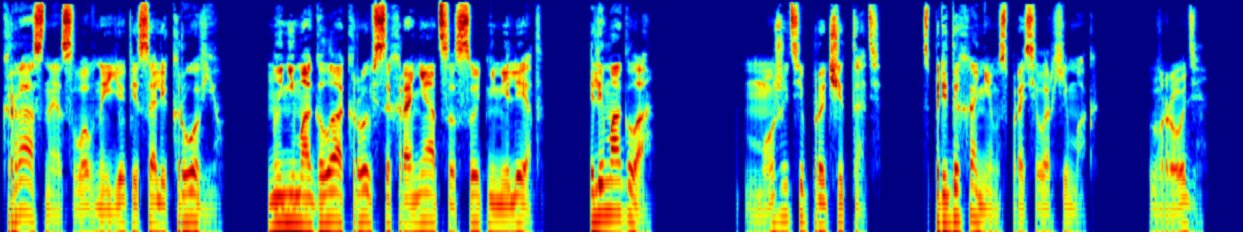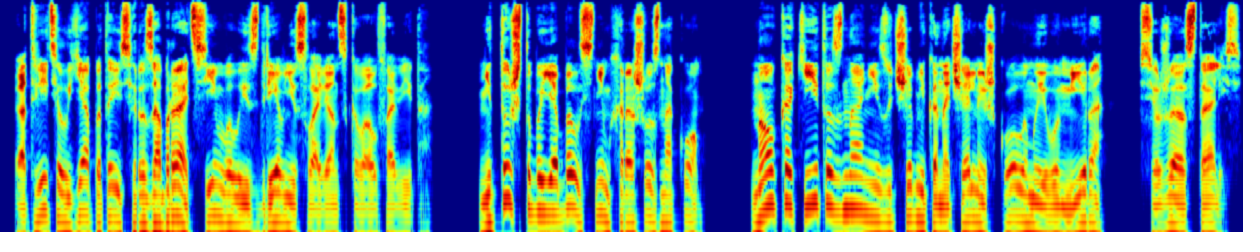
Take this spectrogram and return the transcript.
Красная, словно ее писали кровью. Но не могла кровь сохраняться сотнями лет. Или могла? «Можете прочитать?» — с придыханием спросил Архимаг. «Вроде». Ответил я, пытаясь разобрать символы из древнеславянского алфавита. Не то чтобы я был с ним хорошо знаком. Но какие-то знания из учебника начальной школы моего мира все же остались.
